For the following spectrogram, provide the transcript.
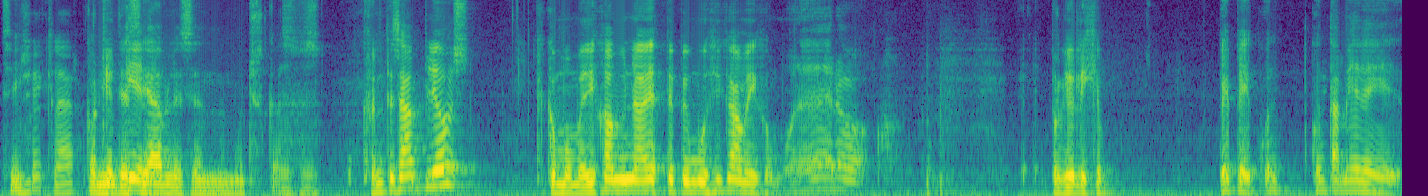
Sí, Sí, claro. Con ¿Qué indeseables en muchos casos. Frentes amplios, que como me dijo a mí una vez Pepe Mujica, me dijo, Monedero, porque yo le dije, Pepe, cuéntame de-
